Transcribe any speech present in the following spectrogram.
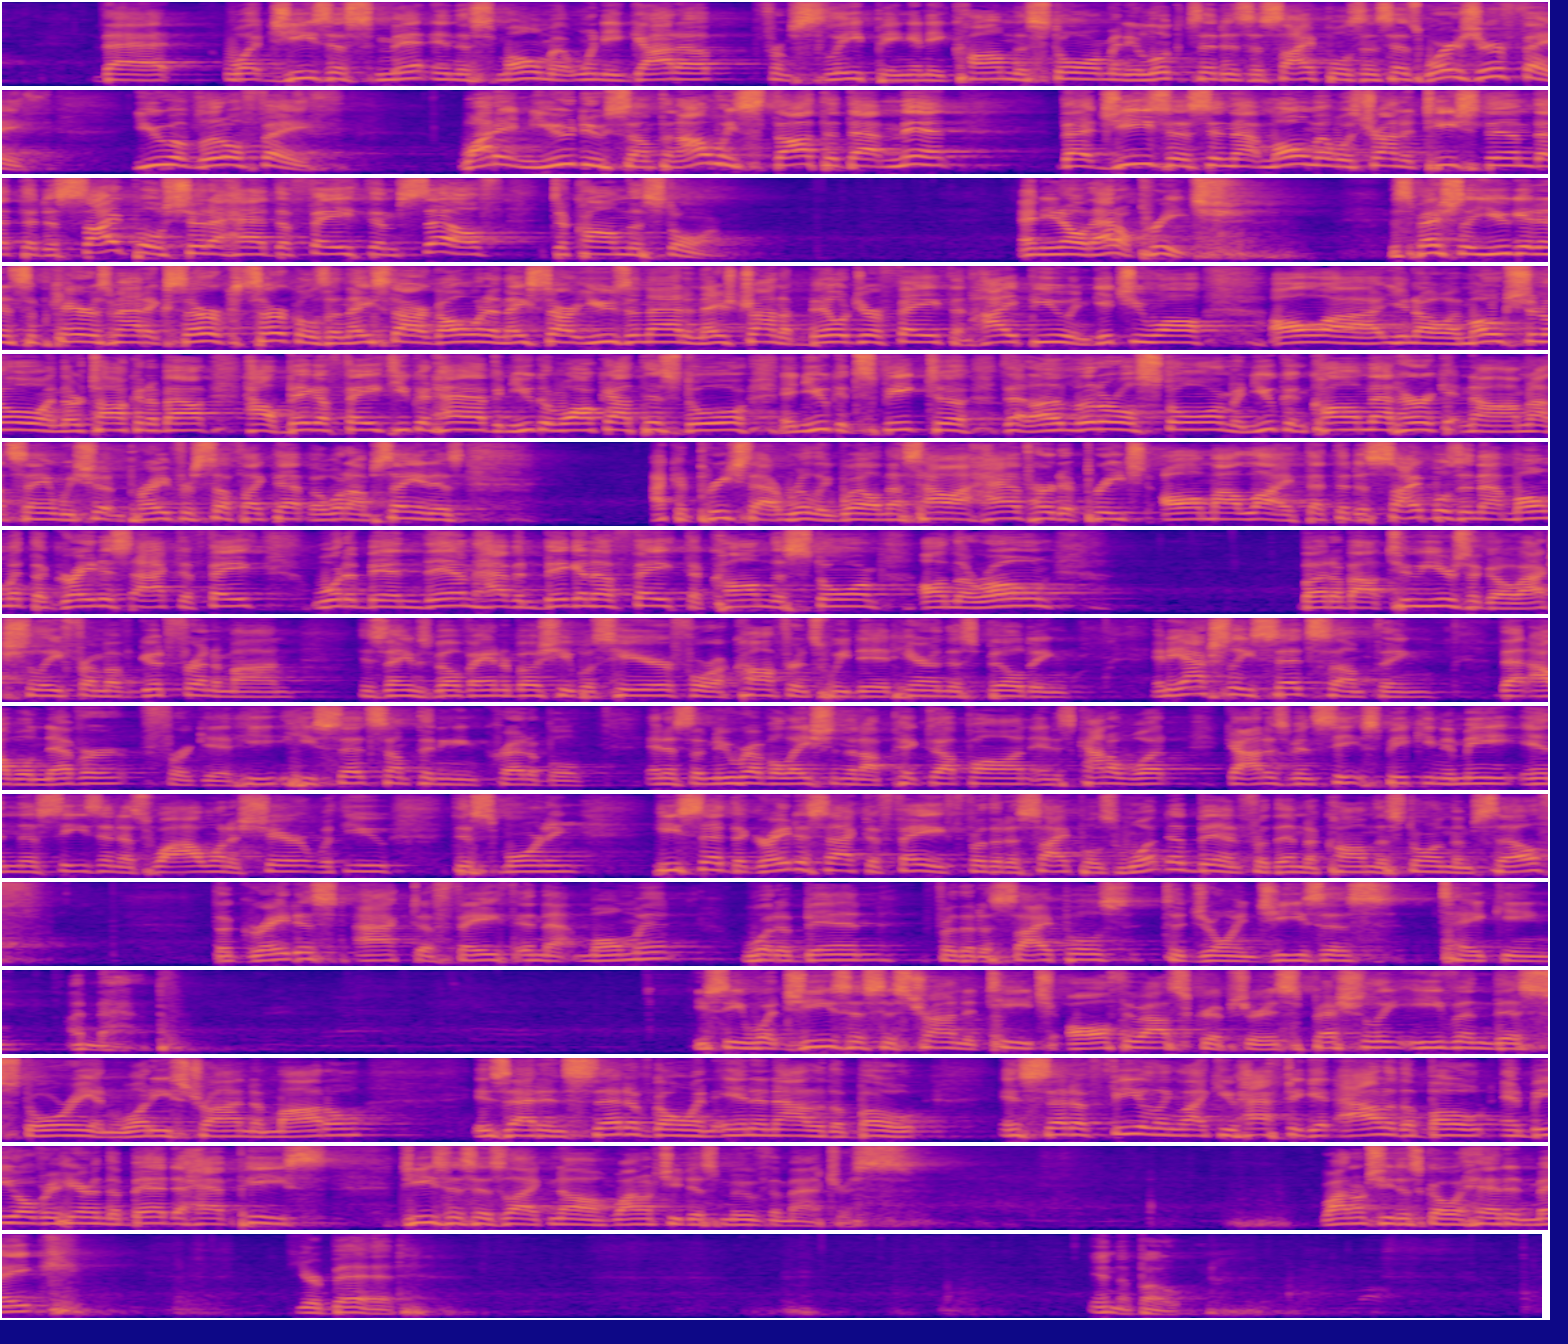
that what Jesus meant in this moment when he got up from sleeping and he calmed the storm and he looked at his disciples and says, Where's your faith? You of little faith. Why didn't you do something? I always thought that that meant that Jesus in that moment was trying to teach them that the disciples should have had the faith themselves to calm the storm. And you know, that'll preach. Especially you get in some charismatic cir- circles and they start going and they start using that and they're trying to build your faith and hype you and get you all, all uh, you know, emotional. And they're talking about how big a faith you can have and you can walk out this door and you can speak to that literal storm and you can calm that hurricane. No, I'm not saying we shouldn't pray for stuff like that, but what I'm saying is I could preach that really well, and that's how I have heard it preached all my life. That the disciples in that moment, the greatest act of faith would have been them having big enough faith to calm the storm on their own. But about two years ago, actually, from a good friend of mine, his name's Bill Vanderbush. He was here for a conference we did here in this building, and he actually said something that I will never forget. He, he said something incredible, and it's a new revelation that I picked up on, and it's kind of what God has been see, speaking to me in this season. That's why I want to share it with you this morning. He said the greatest act of faith for the disciples wouldn't have been for them to calm the storm themselves. The greatest act of faith in that moment would have been for the disciples to join Jesus taking a nap. You see, what Jesus is trying to teach all throughout Scripture, especially even this story and what he's trying to model, is that instead of going in and out of the boat, instead of feeling like you have to get out of the boat and be over here in the bed to have peace, Jesus is like, no, why don't you just move the mattress? Why don't you just go ahead and make your bed in the boat?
